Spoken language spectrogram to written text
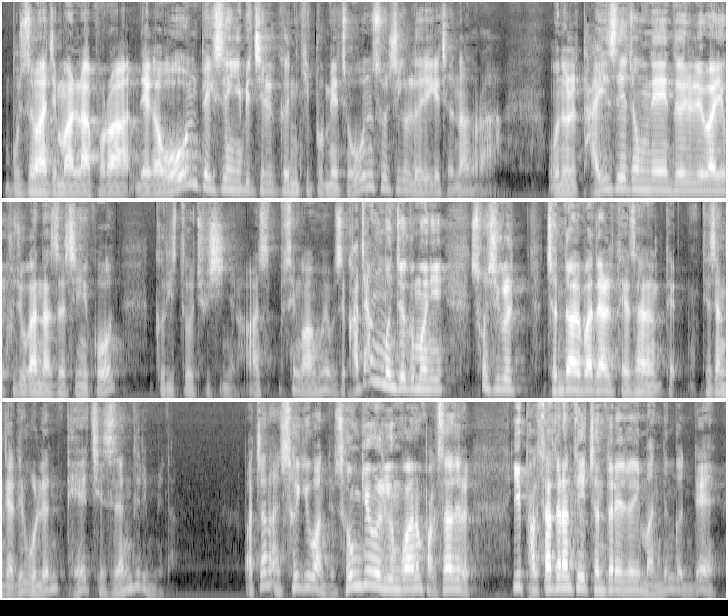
무서워하지 말라 보라 내가 온 백성이 비칠 큰 기쁨의 좋은 소식을 너에게 전하노라. 오늘 다윗의 종래에 너를 위하여 구주가 나서시니 곧 그리스도 주시니라. 아, 생각 한번 해보세요. 가장 먼저 그머니 소식을 전달받아야 할 대상, 대, 대상자들이 원래는 대제사장들입니다. 맞잖아요. 서기관들, 성경을 연구하는 박사들, 이 박사들한테 전달해줘야 만든 건데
